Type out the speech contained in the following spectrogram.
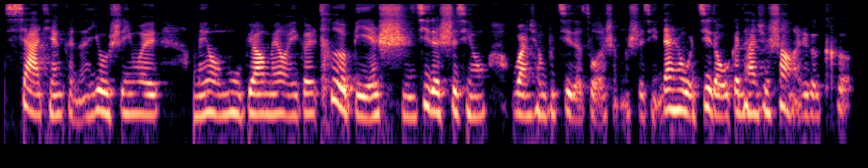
夏天可能又是因为没有目标，没有一个特别实际的事情，完全不记得做了什么事情。但是我记得我跟他去上了这个课。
